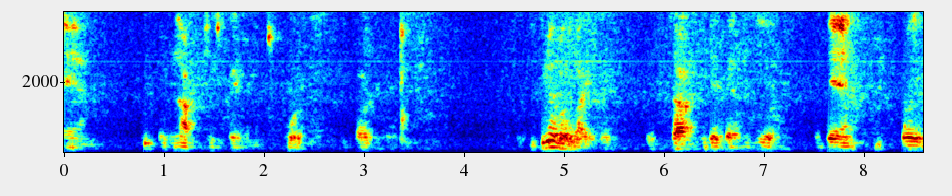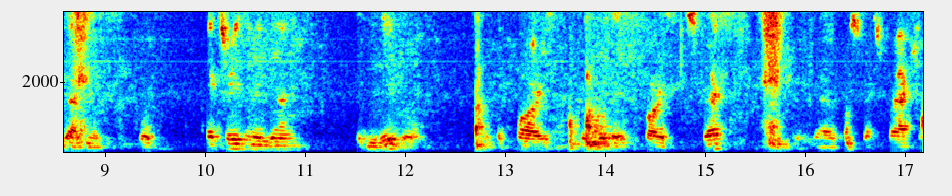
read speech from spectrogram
and not participate in sports because of it. If you do have a lysis, it's tough to get that to heal. Again, early diagnosis is important. X-rays in a young individual with the PARS, the PARS stress stress fracture.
